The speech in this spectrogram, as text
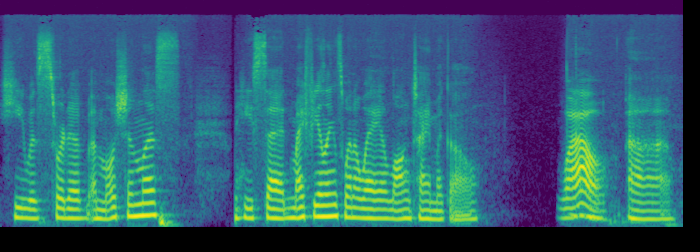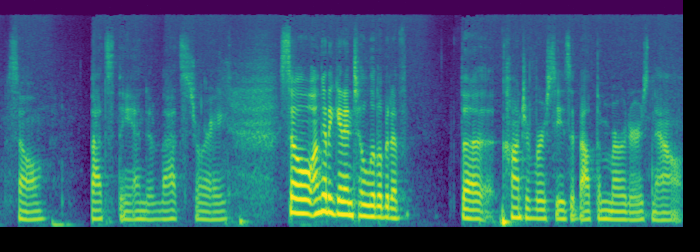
He was sort of emotionless. He said, My feelings went away a long time ago. Wow. Uh, so that's the end of that story. So I'm going to get into a little bit of the controversies about the murders now.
